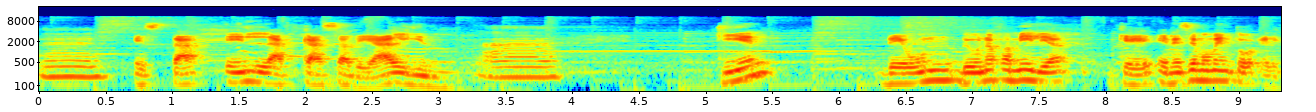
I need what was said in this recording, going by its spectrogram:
Mm, está en la casa de alguien. ah, ¿Quién? De, un, de una familia que en ese momento el-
